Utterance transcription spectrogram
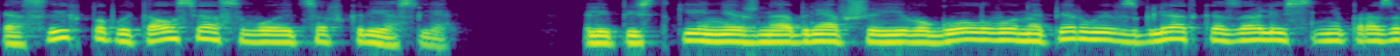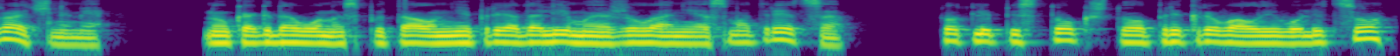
Косых попытался освоиться в кресле. Лепестки, нежно обнявшие его голову, на первый взгляд казались непрозрачными, но когда он испытал непреодолимое желание осмотреться, тот лепесток, что прикрывал его лицо,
